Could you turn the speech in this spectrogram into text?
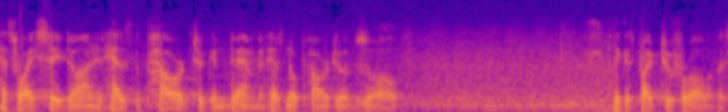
That's why I say, Don, it has the power to condemn, it has no power to absolve think it's probably true for all of us.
